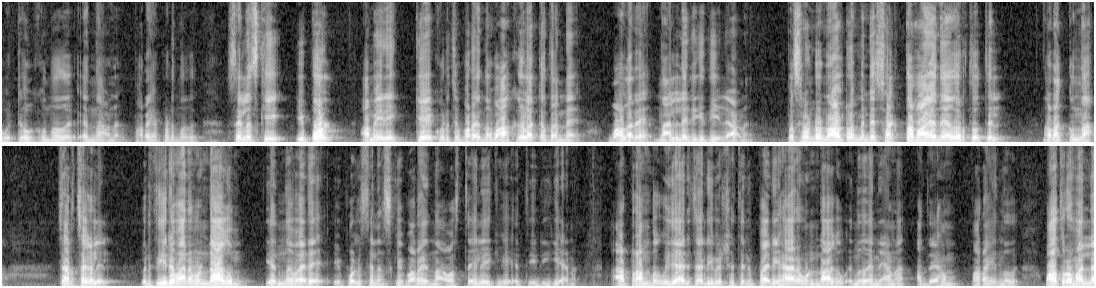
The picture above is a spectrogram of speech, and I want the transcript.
ഉറ്റുനോക്കുന്നത് എന്നാണ് പറയപ്പെടുന്നത്. സെലൻസ്കി ഇപ്പോൾ അമേരിക്കയെക്കുറിച്ച് പറയുന്ന വാക്കുകളൊക്കെ തന്നെ വളരെ നല്ല രീതിയിലാണ്. പ്രസിഡന്റ് ഡൊണാൾഡ് ട്രംപിന്റെ ശക്തമായ നേതൃത്വത്തിൽ നടക്കുന്ന ചർച്ചകളിൽ ഒരു തീരുമാനമുണ്ടാകും എന്ന് വരെ ഇപ്പോൾ സെലൻസ്കി പറയുന്ന അവസ്ഥയിലേക്ക് എത്തിയിരിക്കുകയാണ്. ആ ട്രംപ് വിചാരിച്ചാൽ ഈ വിഷയത്തിന് പരിഹാരം ഉണ്ടാകും എന്ന് തന്നെയാണ് അദ്ദേഹം പറയുന്നത്. മാത്രമല്ല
